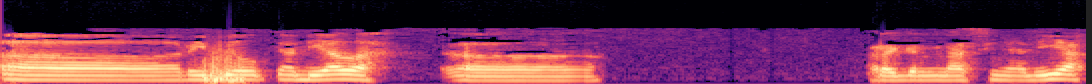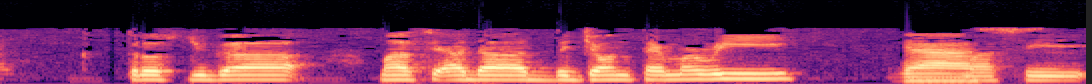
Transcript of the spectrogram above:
eh rebuild-nya dia lah eh regenerasinya dia. Terus juga masih ada The John Temery, Ya, masih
